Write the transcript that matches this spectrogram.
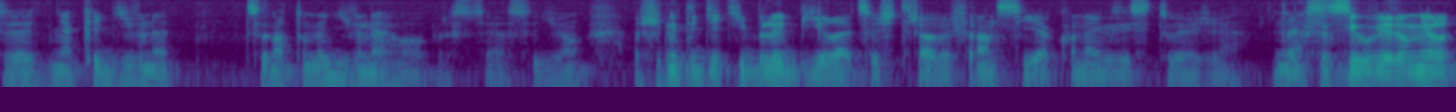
to je nějaké divné, co na tom je divného. Prostě já se dívám. A všechny ty děti byly bílé, což třeba ve Francii jako neexistuje. Že? Tak jsem si uvědomil,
